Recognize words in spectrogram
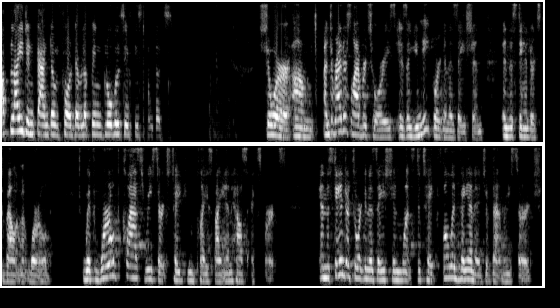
applied in tandem for developing global safety standards? Sure. Um, Underwriters Laboratories is a unique organization in the standards development world with world class research taking place by in house experts. And the standards organization wants to take full advantage of that research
